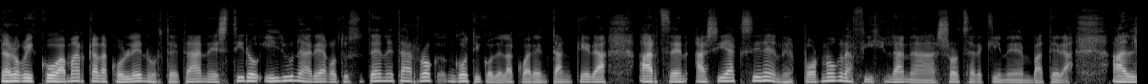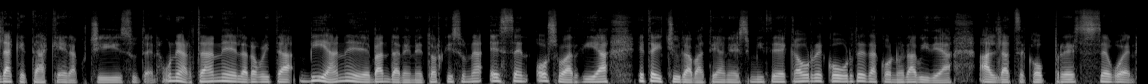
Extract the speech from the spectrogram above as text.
Larogiko amarkadako lehen urtetan estiro iluna areagotu zuten eta rock gotiko delakoaren tankera hartzen hasiak ziren pornografi lana sortzarekin batera aldaketak erakutsi zuten. Une hartan, e, larogeita bian e, bandaren etorkizuna ezen oso argia eta itxura batean Smithek aurreko urtetako norabidea aldatzeko pres zegoen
